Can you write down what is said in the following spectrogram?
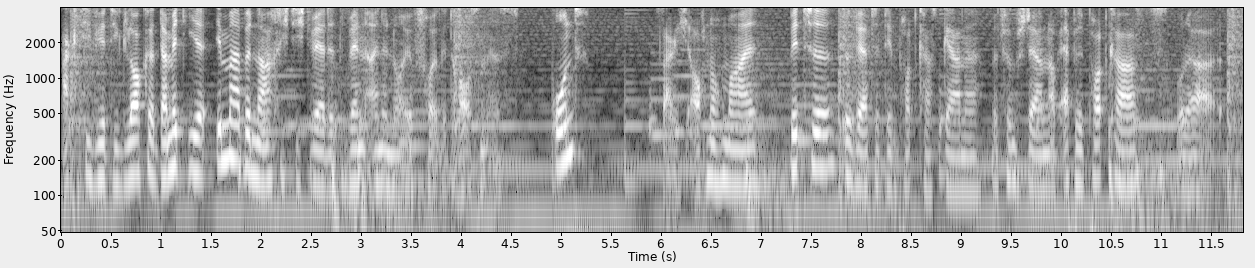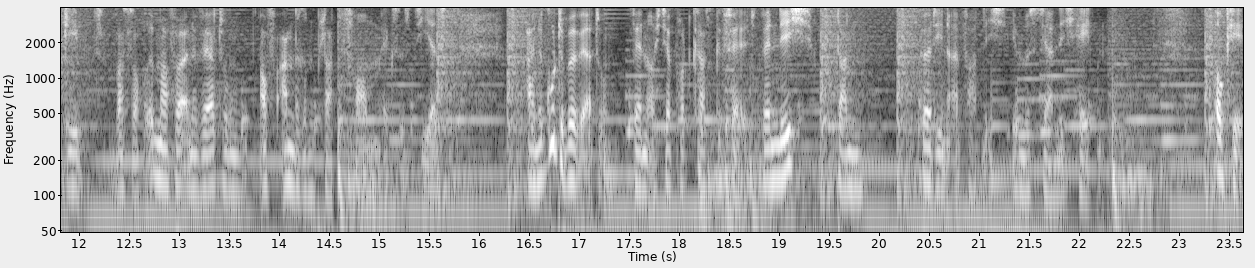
aktiviert die Glocke, damit ihr immer benachrichtigt werdet, wenn eine neue Folge draußen ist. Und, sage ich auch nochmal, bitte bewertet den Podcast gerne mit 5 Sternen auf Apple Podcasts oder gebt, was auch immer für eine Wertung auf anderen Plattformen existiert, eine gute Bewertung, wenn euch der Podcast gefällt. Wenn nicht, dann hört ihn einfach nicht. Ihr müsst ja nicht haten. Okay,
